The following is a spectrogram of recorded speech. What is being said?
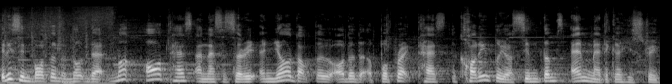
It is important to note that not all tests are necessary and your doctor will order the appropriate test according to your symptoms and medical history.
